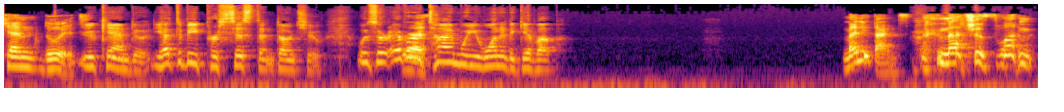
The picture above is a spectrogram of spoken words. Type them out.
can do it. You can do it. You have to be persistent, don't you? Was there ever yes. a time where you wanted to give up? many times, not just one.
